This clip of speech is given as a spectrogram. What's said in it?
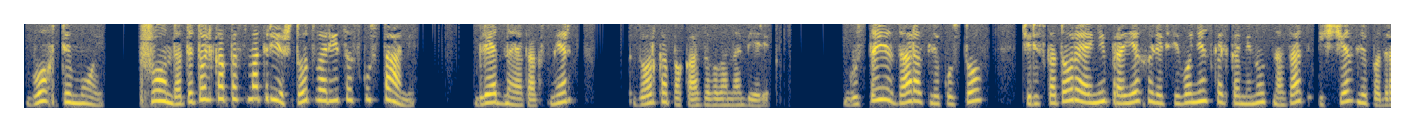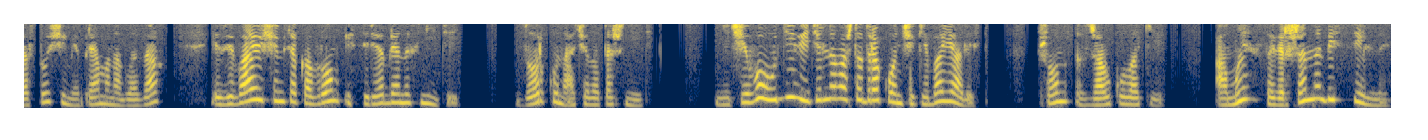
Бог ты мой! Шон, да ты только посмотри, что творится с кустами! Бледная, как смерть, зорко показывала на берег. Густые заросли кустов, через которые они проехали всего несколько минут назад, исчезли под растущими прямо на глазах, извивающимся ковром из серебряных нитей, Зорку начало тошнить. Ничего удивительного, что дракончики боялись. Шон сжал кулаки. А мы совершенно бессильны.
